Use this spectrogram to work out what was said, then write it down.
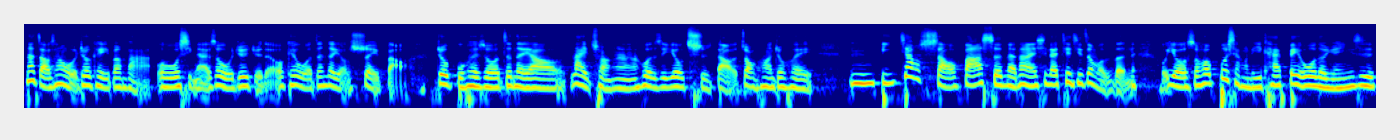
那早上我就可以办法，我我醒来的时候，我就觉得 OK，我真的有睡饱，就不会说真的要赖床啊，或者是又迟到，状况就会嗯比较少发生了。当然现在天气这么冷，我有时候不想离开被窝的原因是。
